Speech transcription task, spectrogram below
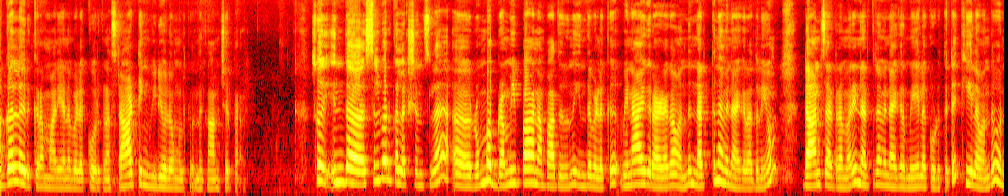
அகல் இருக்கிற மாதிரியான விளக்கும் இருக்குது நான் ஸ்டார்டிங் வீடியோவில் உங்களுக்கு வந்து காமிச்சிருப்பேன். ஸோ இந்த சில்வர் கலெக்ஷன்ஸில் ரொம்ப பிரமிப்பாக நான் பார்த்தது வந்து இந்த விளக்கு. விநாயகர் அழகாக வந்து நர்த்தன விநாயகர் அதுலேயும் டான்ஸ் ஆடுற மாதிரி நர்த்தன விநாயகர் மேலே கொடுத்துட்டு கீழே வந்து ஒரு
